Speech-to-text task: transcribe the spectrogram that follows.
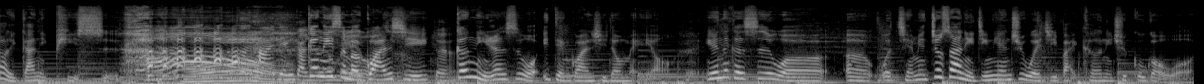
到底干你屁事？哦，跟你什么关系？跟你认识我一点关系都没有。因为那个是我，呃，我前面就算你今天去维基百科，你去 Google 我，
